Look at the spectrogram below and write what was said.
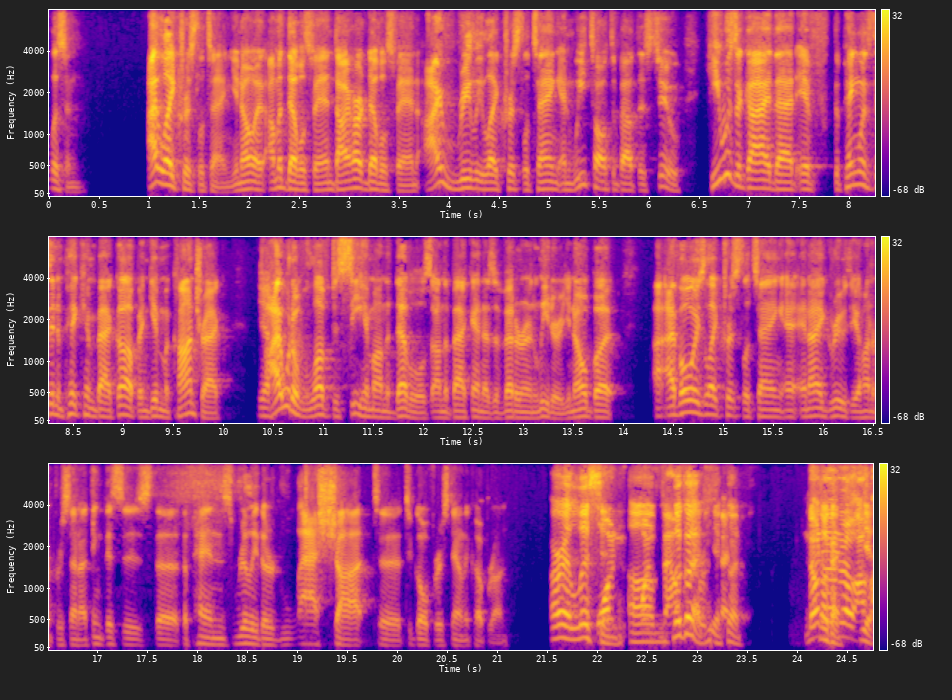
listen, I like Chris Letang. You know, I'm a Devils fan, diehard Devils fan. I really like Chris Letang, and we talked about this too. He was a guy that if the Penguins didn't pick him back up and give him a contract, Yeah. I would have loved to see him on the Devils on the back end as a veteran leader. You know, but I- I've always liked Chris Letang, and, and I agree with you 100. percent I think this is the the Pens really their last shot to to go for a Stanley Cup run. All right, listen. One- um, one no, go ahead. Yeah, go ahead. No, no, Okay, no, no. yeah.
